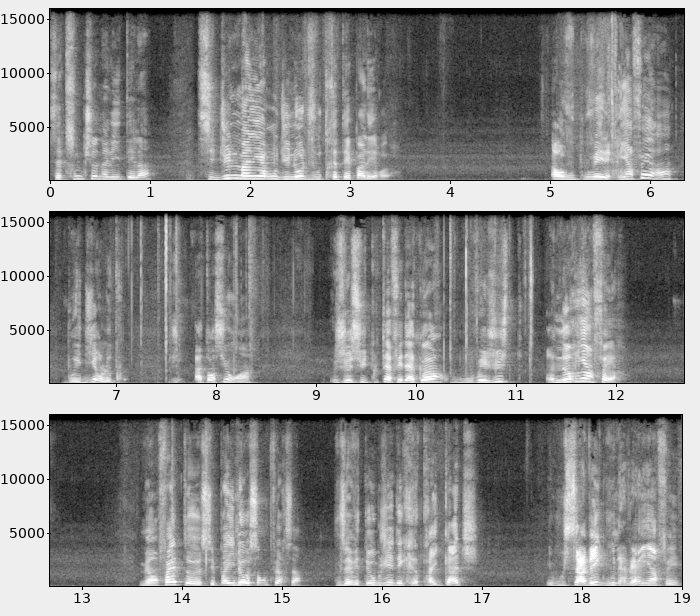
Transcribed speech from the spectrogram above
cette fonctionnalité-là, si d'une manière ou d'une autre, vous ne traitez pas l'erreur. Alors, vous pouvez rien faire, hein. Vous pouvez dire le... je- Attention, hein je suis tout à fait d'accord, vous pouvez juste ne rien faire. Mais en fait, euh, c'est pas innocent de faire ça. Vous avez été obligé d'écrire try catch et vous savez que vous n'avez rien fait.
